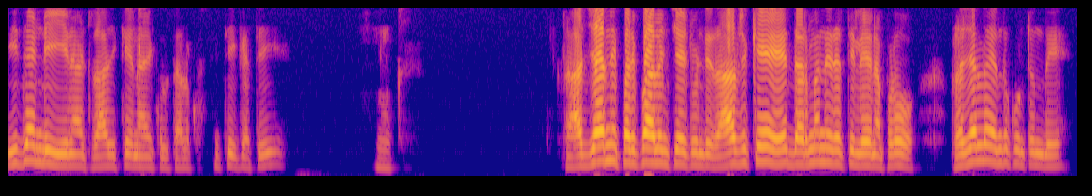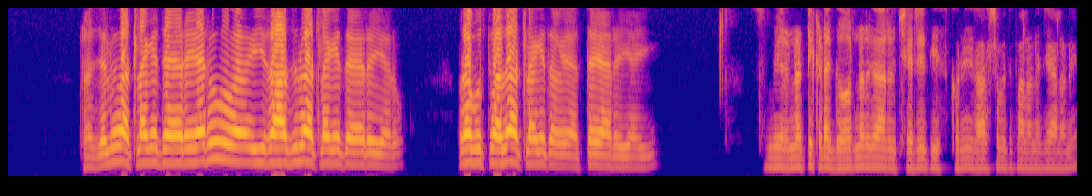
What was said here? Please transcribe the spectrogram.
ఇదండి ఈనాటి రాజకీయ నాయకుల తాలూకు స్థితిగతి. ఓకే. రాజ్యాన్ని పరిపాలించేటువంటి రాజుకే ధర్మనిరతి లేనప్పుడు ప్రజల్లో ఎందుకు ఉంటుంది ప్రజలు అట్లాగే తయారయ్యారు ఈ రాజులు అట్లాగే తయారయ్యారు ప్రభుత్వాలు అట్లాగే తయ- తయారయ్యాయి. సో మీరు అన్నట్టు ఇక్కడ గవర్నర్ గారు చర్య తీసుకొని రాష్ట్రపతి పాలన చేయాలని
